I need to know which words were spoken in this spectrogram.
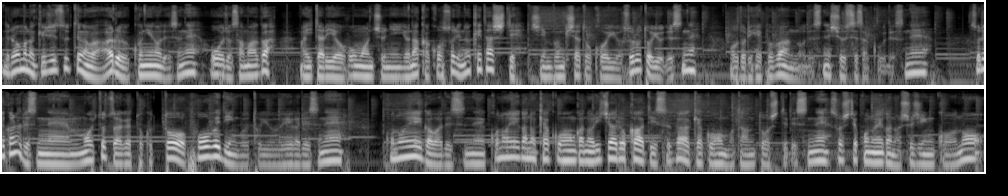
で、ローマの休日っていうのはある国のですね、王女様が、まあ、イタリアを訪問中に夜中こっそり抜け出して新聞記者と恋をするというですね、オードリー・ヘップバーンのですね、出世作ですね。それからですね、もう一つ挙げとくと、フォーウェディングという映画ですね。この映画はですね、この映画の脚本家のリチャード・カーティスが脚本も担当してですね、そしてこの映画の主人公の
